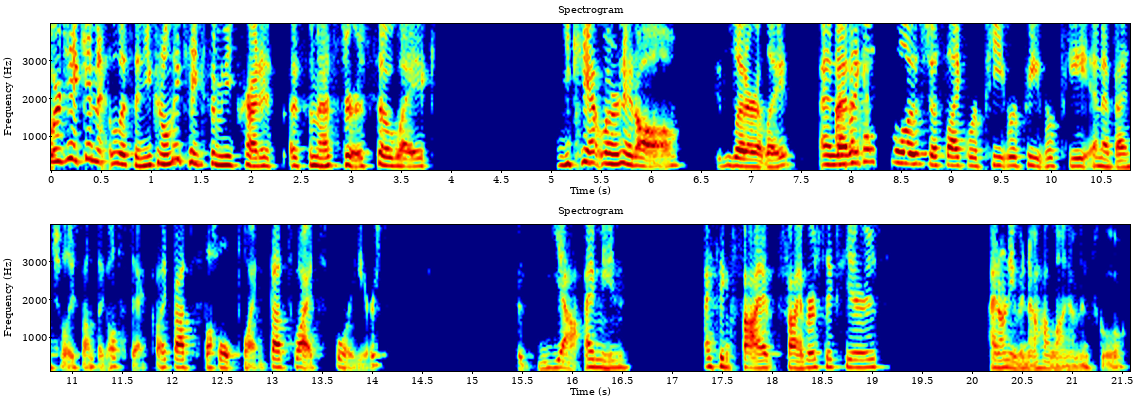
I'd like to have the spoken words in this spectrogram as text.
we're taking listen you can only take so many credits a semester so like you can't learn it all. Literally. And medical like, school is just like repeat repeat repeat and eventually something will stick. Like that's the whole point. That's why it's four years. Uh, yeah i mean i think five five or six years. I don't even know how long i'm in school.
